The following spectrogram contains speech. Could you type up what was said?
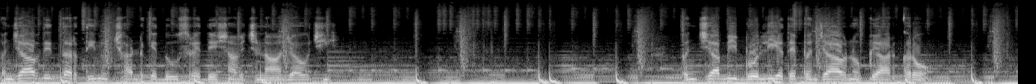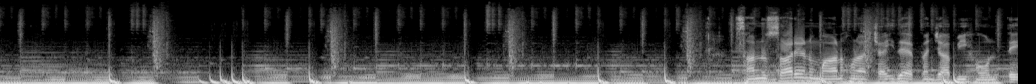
ਪੰਜਾਬ ਦੀ ਧਰਤੀ ਨੂੰ ਛੱਡ ਕੇ ਦੂਸਰੇ ਦੇਸ਼ਾਂ ਵਿੱਚ ਨਾ ਜਾਓ ਜੀ। ਪੰਜਾਬੀ ਬੋਲੀ ਅਤੇ ਪੰਜਾਬ ਨੂੰ ਪਿਆਰ ਕਰੋ। ਸਾਨੂੰ ਸਾਰਿਆਂ ਨੂੰ ਮਾਣ ਹੋਣਾ ਚਾਹੀਦਾ ਹੈ ਪੰਜਾਬੀ ਹੋਣ ਤੇ।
